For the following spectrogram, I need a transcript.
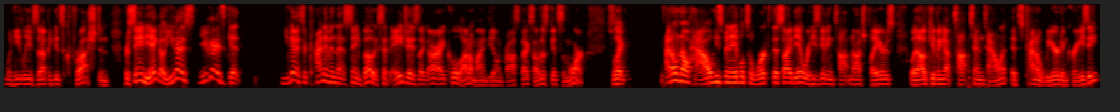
when he leaves it up, he gets crushed. And for San Diego, you guys you guys get you guys are kind of in that same boat, except AJ's like, all right, cool. I don't mind dealing prospects. I'll just get some more. So like, I don't know how he's been able to work this idea where he's getting top notch players without giving up top 10 talent. It's kind of weird and crazy.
